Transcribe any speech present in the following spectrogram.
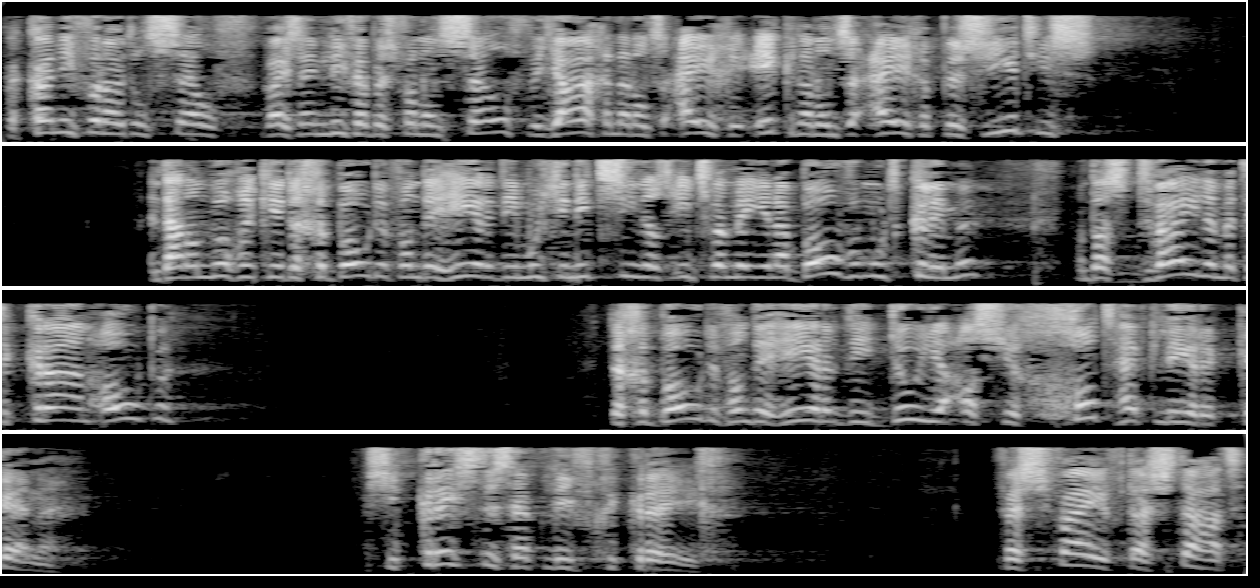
Dat kan niet vanuit onszelf. Wij zijn liefhebbers van onszelf. We jagen naar ons eigen ik, naar onze eigen pleziertjes. En daarom nog een keer de geboden van de Heer, die moet je niet zien als iets waarmee je naar boven moet klimmen. Want dat is dweilen met de kraan open. De geboden van de Heer, die doe je als je God hebt leren kennen. Als je Christus hebt liefgekregen. Vers 5, daar staat,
